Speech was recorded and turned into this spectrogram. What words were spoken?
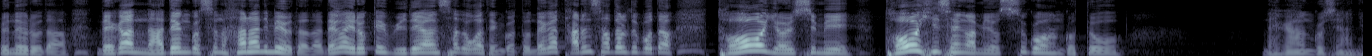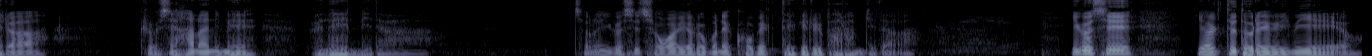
은혜로다. 내가 나 된 것은 하나님의 은혜다. 내가 이렇게 위대한 사도가 된 것도 내가 다른 사도들보다 더 열심히 더 희생하며 수고한 것도 내가 한 것이 아니라 그것이 하나님의 은혜입니다. 저는 이것이 저와 여러분의 고백 되기를 바랍니다. 이것이 열두 돌의 의미예요.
